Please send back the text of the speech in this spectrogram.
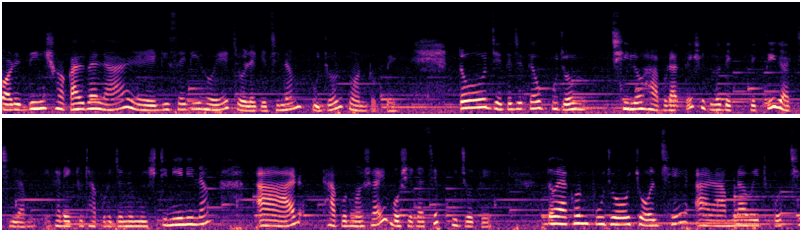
পরের দিন সকালবেলা রেডি সেডি হয়ে চলে গেছিলাম পুজোর মণ্ডপে। তো যেতে যেতেও পুজো ছিল হাবড়াতে, সেগুলো দেখতে দেখতেই যাচ্ছিলাম। এখানে একটু ঠাকুরের জন্য মিষ্টি নিয়ে নিলাম আর ঠাকুর মশাই বসে গেছে পুজোতে। তো এখন পুজো চলছে আর আমরা ওয়েট করছি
